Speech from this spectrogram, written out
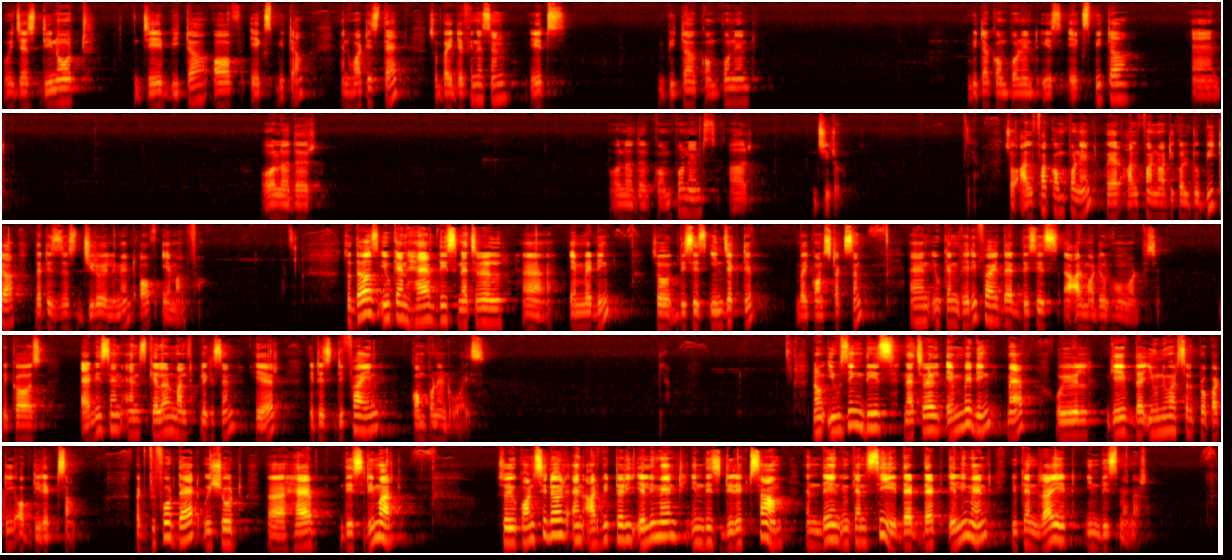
we just denote j beta of x beta. And what is that? So by definition, it's beta component beta component is x beta and all other all other components are 0 yeah. So alpha component where alpha not equal to beta that is just 0 element of m alpha. So thus you can have this natural uh, embedding. So this is injective by construction and you can verify that this is R module homomorphism because addition and scalar multiplication here it is defined component wise. Now using this natural embedding map we will give the universal property of direct sum. But before that we should uh, have this remark. So you consider an arbitrary element in this direct sum and then you can see that that element you can write in this manner.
